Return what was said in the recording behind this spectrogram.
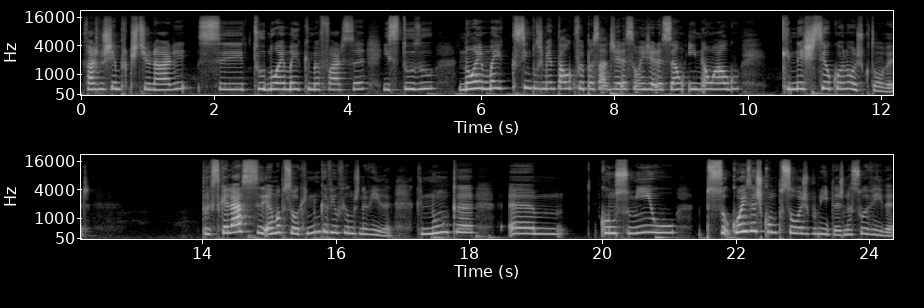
faz-nos sempre questionar se tudo não é meio que uma farsa e se tudo não é meio que simplesmente algo que foi passado de geração em geração e não algo que nasceu connosco, estão a ver? Porque se calhar se é uma pessoa que nunca viu filmes na vida, que nunca um, consumiu coisas com pessoas bonitas na sua vida,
